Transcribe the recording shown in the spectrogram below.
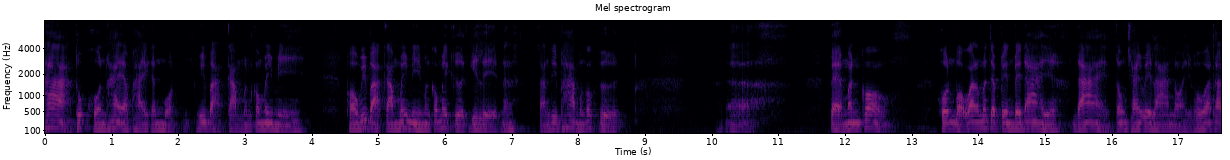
ถ้าทุกคนให้อภัยกันหมด วิบากกรรมมันก็ไม่มี พอวิบากกรรมไม่มีมันก็ไม่เกิดกิเลสนะสันติภาพมันก็เกิด แต่มันก็คนบอกว่ามันจะเป็นไปได้ได้ต้องใช้เวลาหน่อย เพราะว่าถ้า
